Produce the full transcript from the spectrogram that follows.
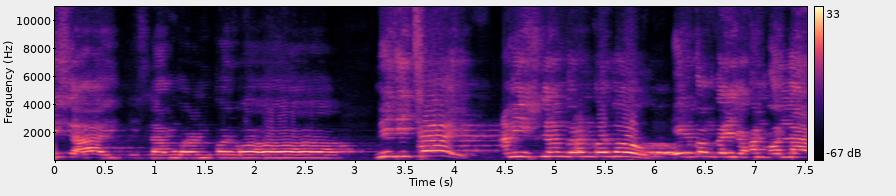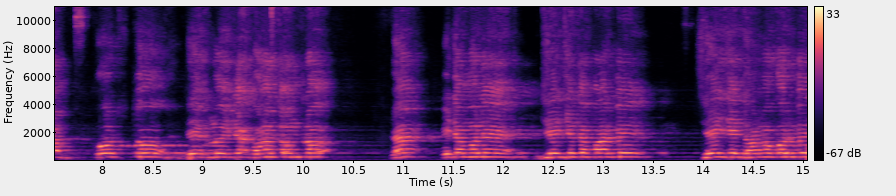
ইসলাম ইসলাম গ্রহণ করব। নিজ ইচ্ছায় আমি ইসলাম গ্রহণ করব। এরকম করে যখন বললাম কোর্ট দেখল এটা গণতন্ত্র। হ্যাঁ এটা মনে যে যেতে পারবে সেই যে ধর্ম করবে,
